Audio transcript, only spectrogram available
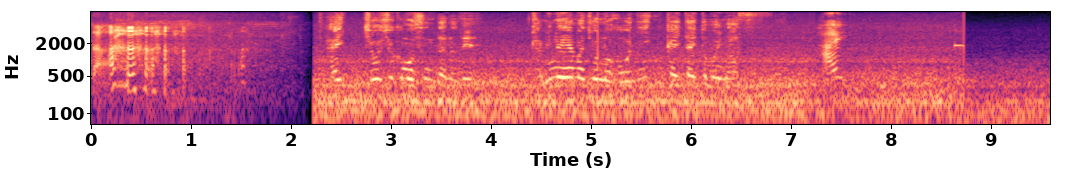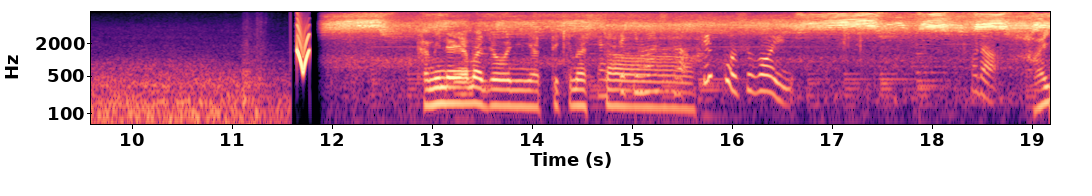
た。はい。朝食も済んだので上野山城の方に向かいたいと思います。はい。上野山城にやってきました。やってきました。結構すごいほら。はい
